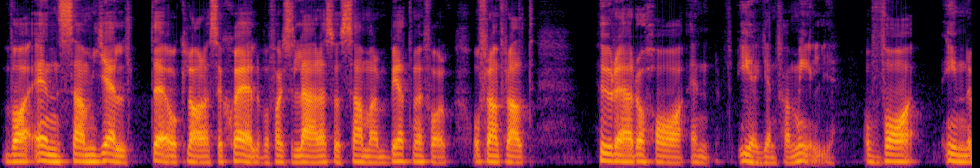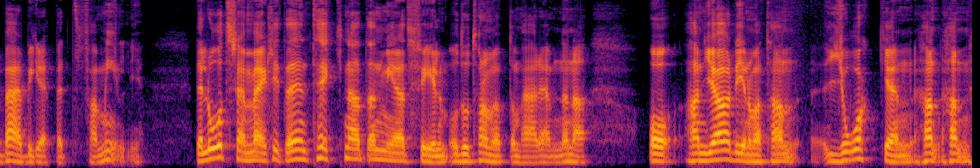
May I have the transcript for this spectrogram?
vara ensam hjälte och klara sig själv och faktiskt lära sig att samarbeta med folk. Och framförallt, hur är det att ha en egen familj? Och vad innebär begreppet familj? Det låter så här märkligt. Det är en tecknad animerad film och då tar de upp de här ämnena. Och han gör det genom att han, Jokern, han, han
